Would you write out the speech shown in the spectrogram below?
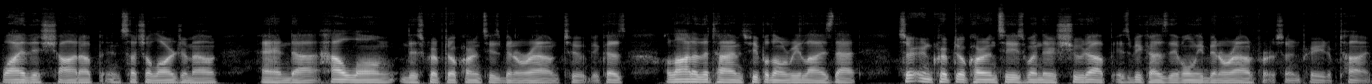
Why this shot up in such a large amount? and uh, how long this cryptocurrency has been around too because a lot of the times people don't realize that certain cryptocurrencies when they shoot up is because they've only been around for a certain period of time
